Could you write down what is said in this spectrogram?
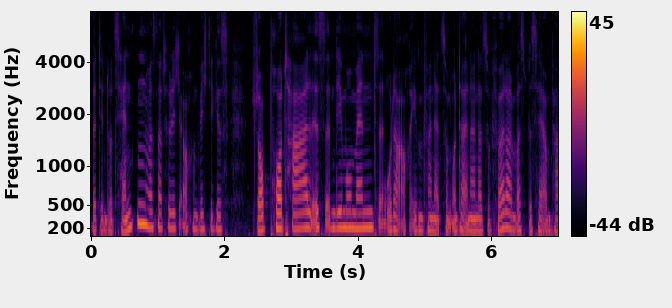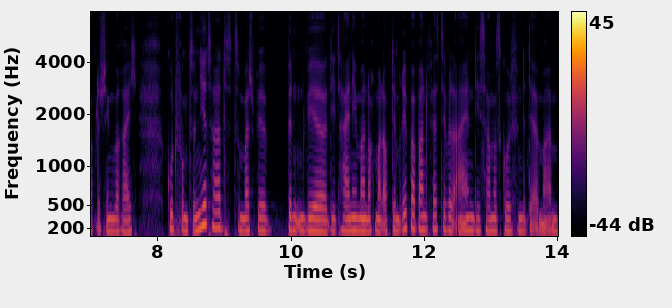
mit den Dozenten, was natürlich auch ein wichtiges Jobportal ist in dem Moment oder auch eben Vernetzung untereinander zu fördern, was bisher im Publishing-Bereich gut funktioniert hat. Zum Beispiel binden wir die Teilnehmer nochmal auf dem Reeperbahn-Festival ein. Die Summer School findet ja immer im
